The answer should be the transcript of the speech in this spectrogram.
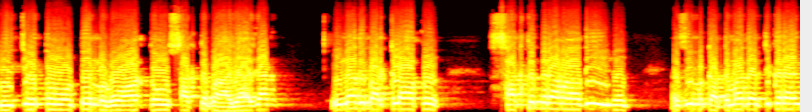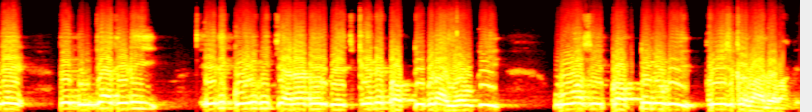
ਵੇਚਣ ਤੋਂ ਤੇ ਮੰਗਵਾਉਣ ਤੋਂ ਸਖਤ ਬਾਜ਼ ਆ ਜਾਣ। ਇਹਨਾਂ ਦੇ ਵਰਖਲਾਫ ਸਖਤ ਧਾਰਾਵਾਂ ਅਧੀਨ ਅਸੀਂ ਮੁਕੱਦਮਾ ਦਰਜ ਕਰਾਂਗੇ ਤੇ ਦੂਜਾ ਜਿਹੜੀ ਇਹਦੀ ਕੋਈ ਵੀ ਚਾਈਨਾ ਡੋਰ ਵੇਚ ਕੇ ਇਹਨੇ ਪ੍ਰਾਪਰਟੀ ਬਣਾਈ ਹੋਊਗੀ ਉਹ ਅਸੀਂ ਪ੍ਰਾਪਰਟੀ ਨੂੰ ਵੀ ਫ੍ਰੀਜ਼ ਕਰਵਾ ਦੇਵਾਂਗੇ।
